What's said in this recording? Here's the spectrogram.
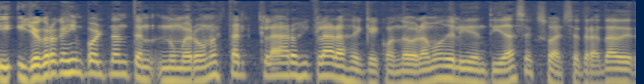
Y, yo creo que es importante, número uno, estar claros y claras de que cuando hablamos de la identidad sexual se trata de,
